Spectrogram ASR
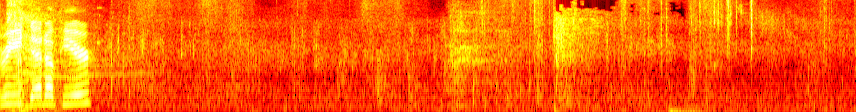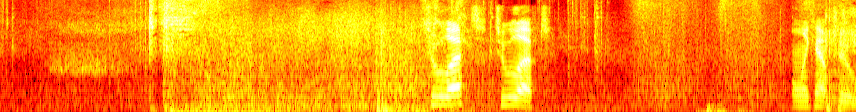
Three dead up here. Two left, two left. Only count two.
